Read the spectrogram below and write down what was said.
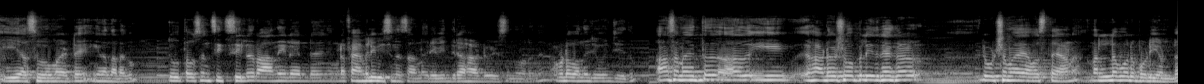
ഈ അസുഖമായിട്ട് ഇങ്ങനെ നടക്കും. ടൂ തൗസൻഡ് സിക്സിൽ റാന്നിയിൽ എന്റെ ഞങ്ങളുടെ ഫാമിലി ബിസിനസ്സാണ് രവീന്ദ്ര ഹാർഡ്വെയർസ് എന്ന് പറഞ്ഞ് അവിടെ വന്ന് ജോയിൻ ചെയ്തു. ആ സമയത്ത് ഈ ഹാർഡ്വെയർ ഷോപ്പിൽ ഇതിനേക്കാൾ രൂക്ഷമായ അവസ്ഥയാണ്. നല്ലപോലെ പൊടിയുണ്ട്.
